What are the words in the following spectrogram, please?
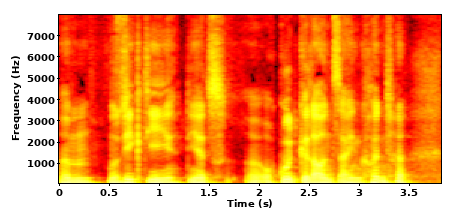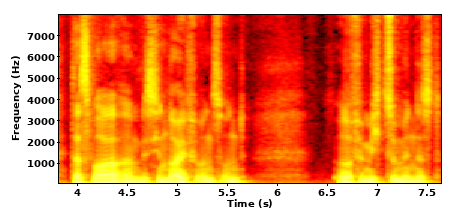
Ähm, Musik, die, die jetzt äh, auch gut gelaunt sein konnte, das war ein bisschen neu für uns und, also für mich zumindest.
